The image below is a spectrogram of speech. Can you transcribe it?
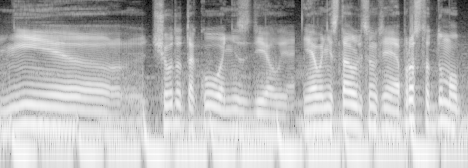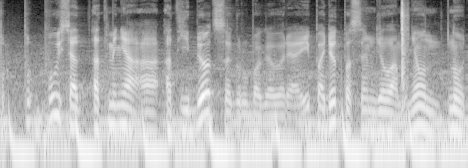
ни э, чего-то такого не сделал я. Я его не ставил лицом к стене. Я просто думал, пусть от, от меня а, отъебется, грубо говоря, и пойдет по своим делам. Мне он, ну,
